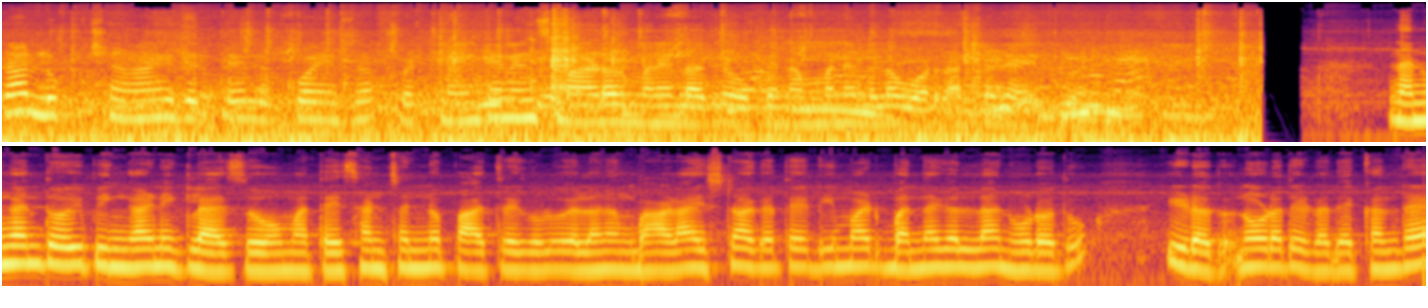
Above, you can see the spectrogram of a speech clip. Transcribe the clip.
ಒಂಥರ ಲುಕ್ ಚೆನ್ನಾಗಿರುತ್ತೆ ಲುಕ್ ವೈಸ್ ಬಟ್ ಮೇಂಟೆನೆನ್ಸ್ ಮಾಡೋರು ಮನೇಲಾದರೆ ಓಕೆ ನಮ್ಮ ಮನೇಲೆಲ್ಲ ಹೊಡೆದಾಕೋದೇ ಆಯಿತು ನನಗಂತೂ ಈ ಪಿಂಗಾಣಿ ಗ್ಲಾಸು ಮತ್ತು ಸಣ್ಣ ಸಣ್ಣ ಪಾತ್ರೆಗಳು ಎಲ್ಲ ನಂಗೆ ಭಾಳ ಇಷ್ಟ ಆಗುತ್ತೆ. ಡಿಮಾರ್ಟ್ ಬಂದಾಗೆಲ್ಲ ನೋಡೋದು, ಇಡೋದು ನೋಡೋದು, ಇಡೋದು. ಯಾಕಂದರೆ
